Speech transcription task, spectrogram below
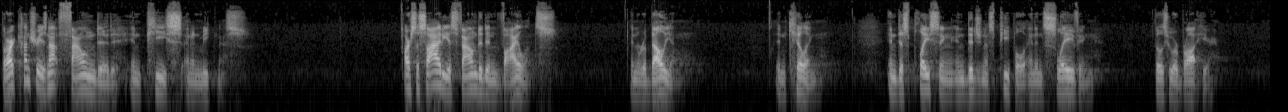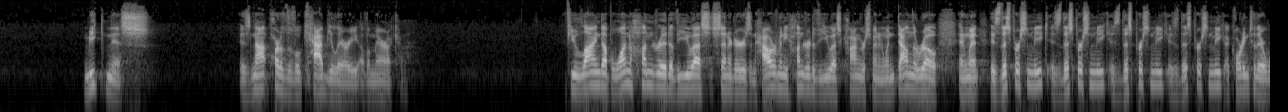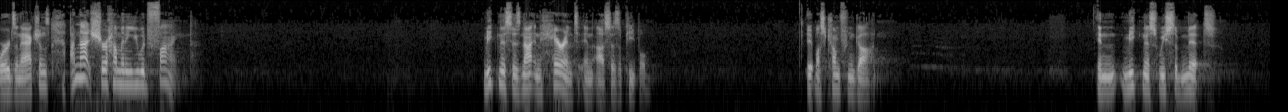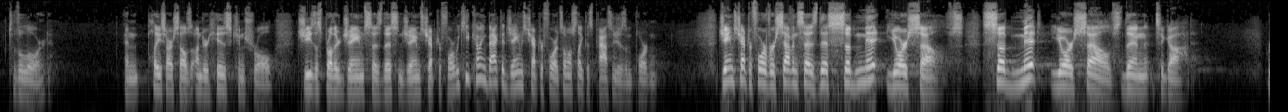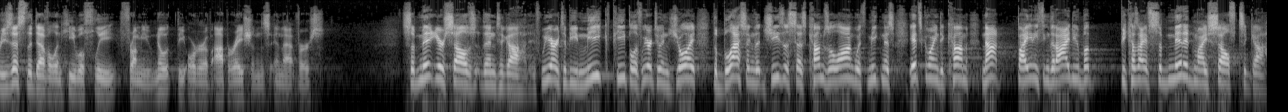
but our country is not founded in peace and in meekness. Our society is founded in violence, in rebellion, in killing. in displacing indigenous people and enslaving those who were brought here. Meekness is not part of the vocabulary of America. If you lined up 100 of the U.S. senators and however many hundred of the U.S. congressmen and went down the row and went, Is this person meek? Is this person meek? Is this person meek? Is this person meek? according to their words and actions, I'm not sure how many you would find. Meekness is not inherent in us as a people, it must come from God. In meekness, we submit to the Lord and place ourselves under his control. Jesus' brother James says this in James chapter 4. We keep coming back to James chapter 4. It's almost like this passage is important. James chapter 4, verse 7 says this Submit yourselves, submit yourselves then to God. Resist the devil and he will flee from you. Note the order of operations in that verse. Submit yourselves then to God. If we are to be meek people, if we are to enjoy the blessing that Jesus says comes along with meekness, it's going to come not by anything that I do, but because I have submitted myself to God.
